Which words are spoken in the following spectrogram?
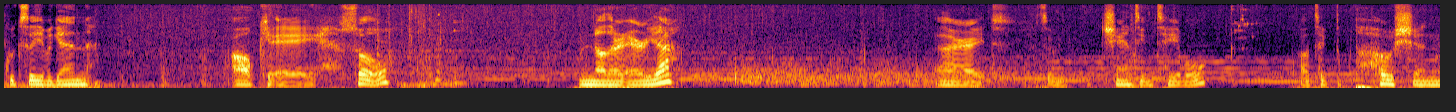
Quick save again. Okay, so another area. Alright, it's an enchanting table. I'll take the potion.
